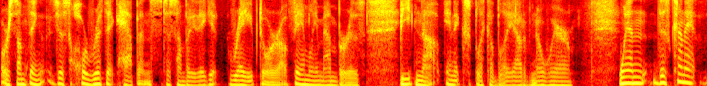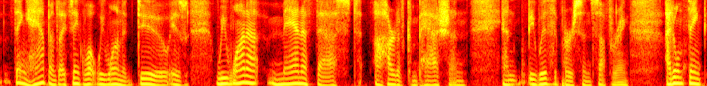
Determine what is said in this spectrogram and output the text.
or something just horrific happens to somebody. They get raped, or a family member is beaten up inexplicably out of nowhere. When this kind of thing happens, I think what we want to do is we want to manifest a heart of compassion and be with the person suffering. I don't think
